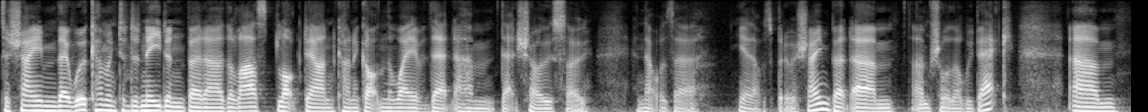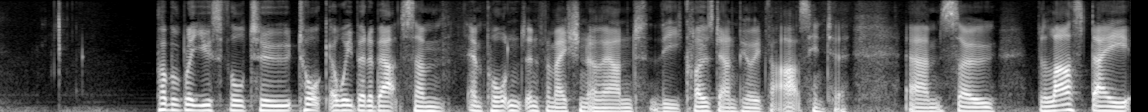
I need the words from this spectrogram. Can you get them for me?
it's a shame they were coming to Dunedin, but uh, the last lockdown kind of got in the way of that um, that show. So, and that was a yeah, that was a bit of a shame. But um, I'm sure they'll be back. Um, probably useful to talk a wee bit about some important information around the close down period for Artsenta. Um, so, the last day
